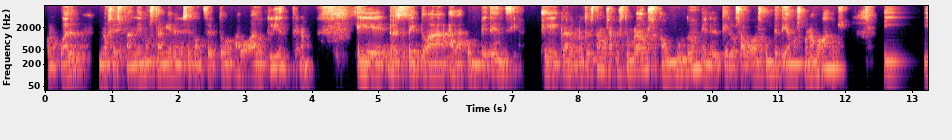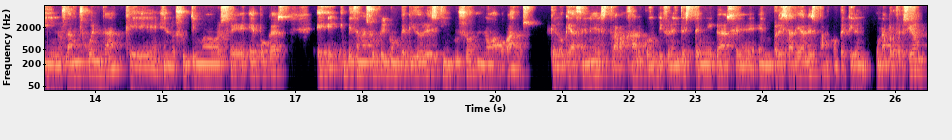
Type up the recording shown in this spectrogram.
con lo cual nos expandemos también en ese concepto abogado-cliente. Eh, respecto a, la competencia, claro, nosotros estamos acostumbrados a un mundo en el que los abogados competíamos con abogados y, y nos damos cuenta que en las últimas épocas eh, empiezan a surgir competidores incluso no abogados. que lo que hacen es trabajar con diferentes técnicas eh, empresariales para competir en una profesión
